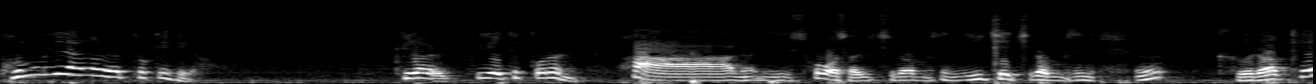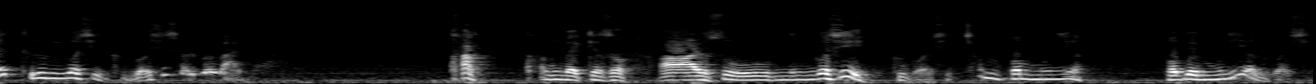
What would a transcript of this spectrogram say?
본문이란 건 어떻게 해요? 귀를, 귀에 듣고는 화는 이 소설치로 무슨 이체치로 무슨, 어? 그렇게 들은 것이 그것이 설법 아니야. 콱, 콱 맥혀서 알 수 없는 것이 그것이 참 법문이야. 법의 문이야, 그것이.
